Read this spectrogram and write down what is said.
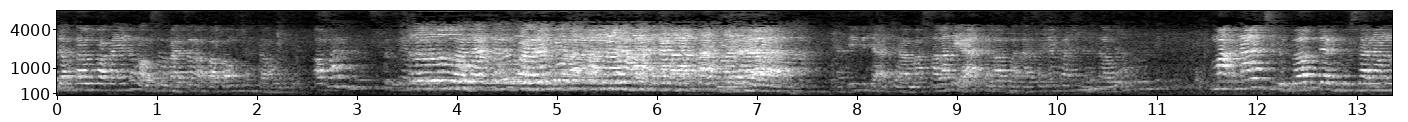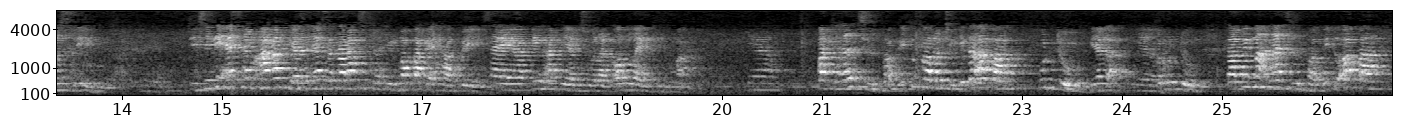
sudah tahu kakaknya itu nggak usah baca, nggak apa-apa sudah tahu. Apa? Seluruh badan Ya. Jadi tidak ada masalah ya dalam batasannya kan sudah tahu. makna jilbab dan busana muslim. Di sini SMA kan biasanya sekarang sudah di rumah pakai HP. Saya yakin ada yang jualan online di rumah. Ya. Padahal jilbab itu kalau di kita apa? Kudung, ya nggak? Ya. Kerudung. Tapi makna jilbab itu apa?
